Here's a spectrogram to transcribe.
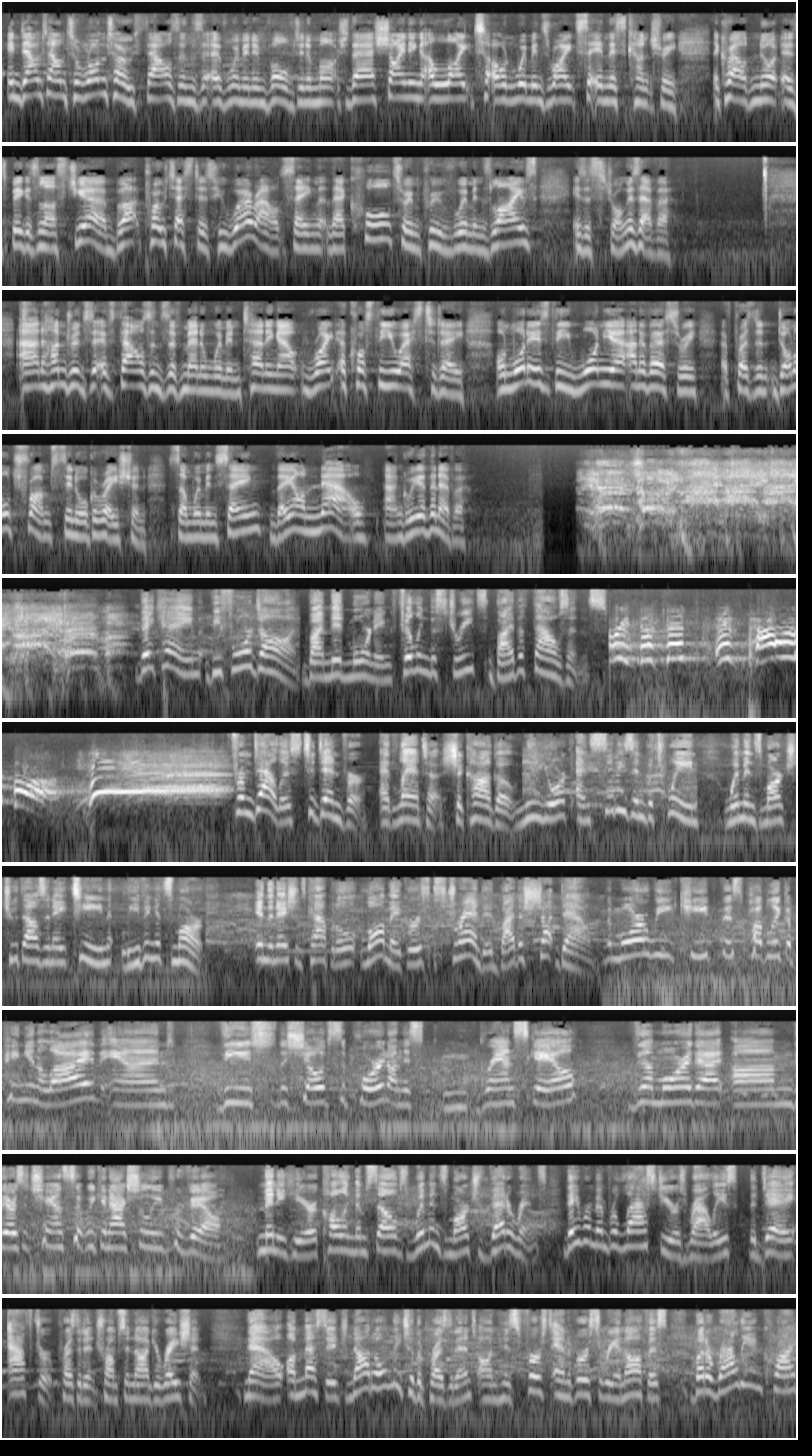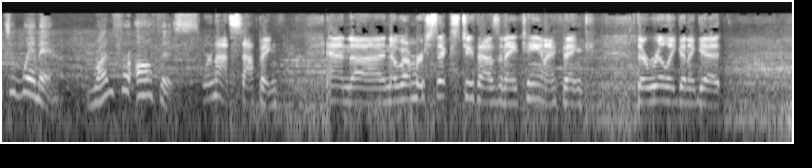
In downtown Toronto, thousands of women involved in a march there, shining a light on women's rights in this country. The crowd not as big as last year, but protesters who were out saying that their call to improve women's lives is as strong as ever. And hundreds of thousands of men and women turning out right across the U.S. today on what is the one year anniversary of President Donald Trump's inauguration. Some women saying they are now angrier than ever. They came before dawn, by mid morning, filling the streets by the thousands. Resistance is powerful! From Dallas to Denver, Atlanta, Chicago, New York, and cities in between, Women's March 2018 leaving its mark. In the nation's capital, lawmakers stranded by the shutdown. The more we keep this public opinion alive and the, the show of support on this grand scale, the more that um, there's a chance that we can actually prevail. Many here calling themselves Women's March veterans. They remember last year's rallies, the day after President Trump's inauguration. Now, a message not only to the president on his first anniversary in office, but a rallying cry to women run for office. We're not stopping. And uh, November 6, 2018, I think they're really going to get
